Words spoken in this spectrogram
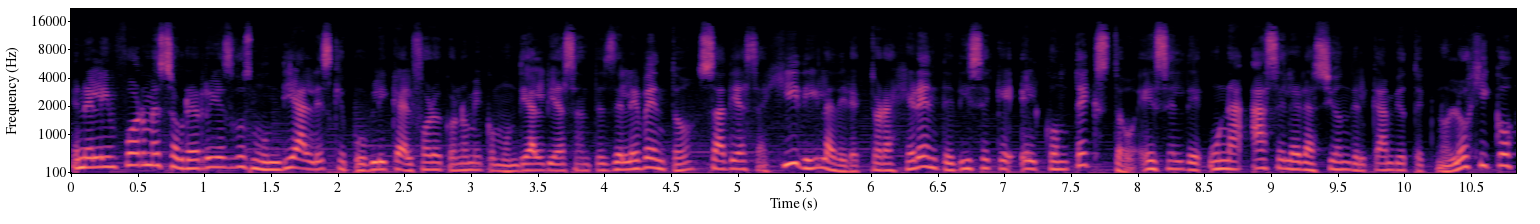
En el informe sobre riesgos mundiales que publica el Foro Económico Mundial días antes del evento, Sadia Sahidi, la directora gerente, dice que el contexto es el de una aceleración del cambio tecnológico,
